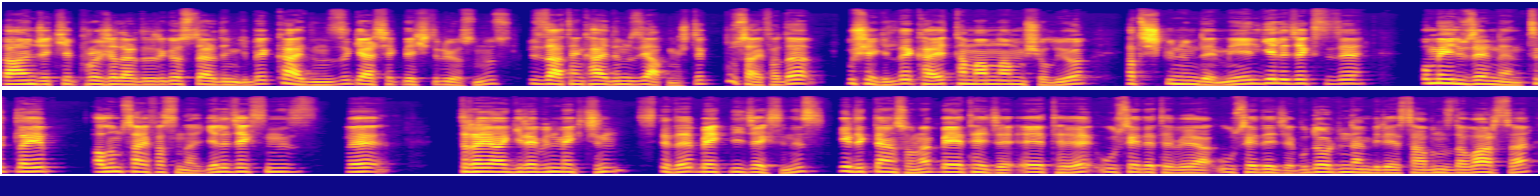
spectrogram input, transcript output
daha önceki projelerde de gösterdiğim gibi kaydınızı gerçekleştiriyorsunuz. Biz zaten kaydımızı yapmıştık. Bu sayfada bu şekilde kayıt tamamlanmış oluyor. Satış gününde mail gelecek size. O mail üzerinden tıklayıp alım sayfasına geleceksiniz ve sıraya girebilmek için sitede bekleyeceksiniz. Girdikten sonra BTC, ETH, USDT veya USDC bu dördünden biri hesabınızda varsa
